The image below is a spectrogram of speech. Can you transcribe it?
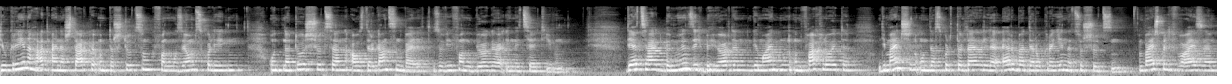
Die Ukraine hat eine starke Unterstützung von Museumskollegen und Naturschützern aus der ganzen Welt sowie von Bürgerinitiativen. Derzeit bemühen sich Behörden, Gemeinden und Fachleute, die Menschen und das kulturelle Erbe der Ukraine zu schützen. Beispielsweise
